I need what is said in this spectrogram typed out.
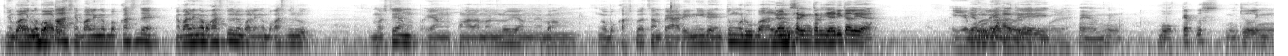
Yang paling ngebekas, yang paling ngebekas deh. Yang paling ngebekas dulu, yang paling ngebekas dulu. Maksudnya yang yang pengalaman lu yang emang ngebekas banget sampai hari ini dan itu ngerubah dan lu. sering terjadi kali ya Iya, yang boleh, boleh, terjadi boleh. apa ya mungkin bokep terus munculin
